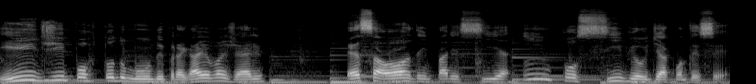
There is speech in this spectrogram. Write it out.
ide por todo o mundo e pregar o evangelho, essa ordem parecia impossível de acontecer.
